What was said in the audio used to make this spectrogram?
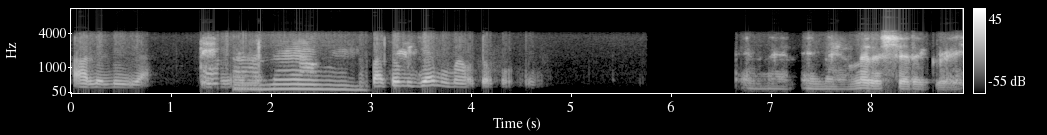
hallelujah Amen. Pastor Mujai Muma Osofo. Amen. Amen. Let us share the grace.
